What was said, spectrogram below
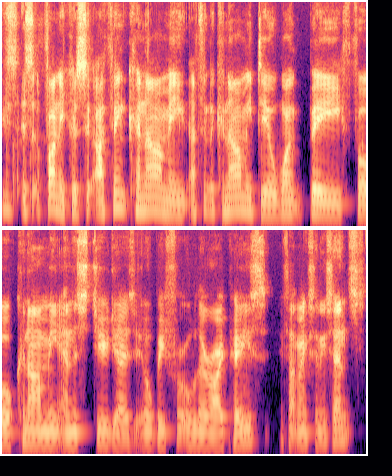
It's, it's funny because I think Konami, I think the Konami deal won't be for Konami and the studios. It'll be for all their IPs, if that makes any sense.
